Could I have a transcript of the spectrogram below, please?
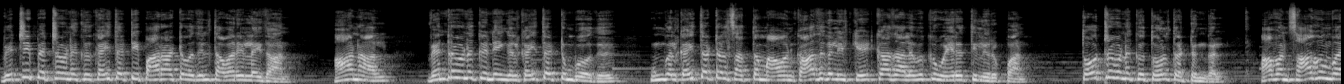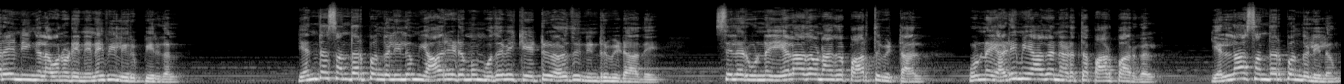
வெற்றி பெற்றவனுக்கு கைத்தட்டி பாராட்டுவதில் தவறில்லைதான். ஆனால் வென்றவனுக்கு நீங்கள் கைத்தட்டும் போது உங்கள் கைத்தட்டல் சத்தம் அவன் காதுகளில் கேட்காத அளவுக்கு உயரத்தில் இருப்பான். தோற்றவனுக்கு தோல் தட்டுங்கள். அவன் சாகும் வரை நீங்கள் அவனுடைய நினைவில் இருப்பீர்கள். எந்த சந்தர்ப்பங்களிலும் யாரிடமும் உதவி கேட்டு அழுது நின்று விடாதே சிலர் உன்னை இயலாதவனாக பார்த்துவிட்டால் உன்னை அடிமையாக நடத்த பார்ப்பார்கள். எல்லா சந்தர்ப்பங்களிலும்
